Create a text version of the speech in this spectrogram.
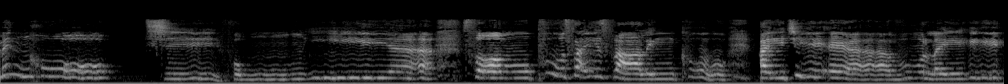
门花。起风烟，少我菩萨杀灵苦，哀见无泪，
